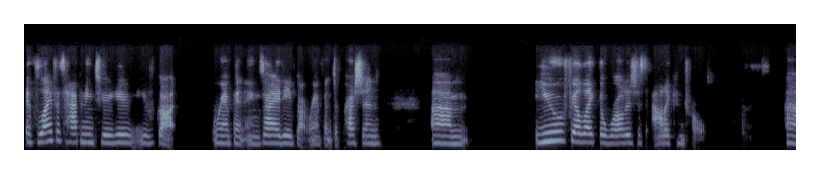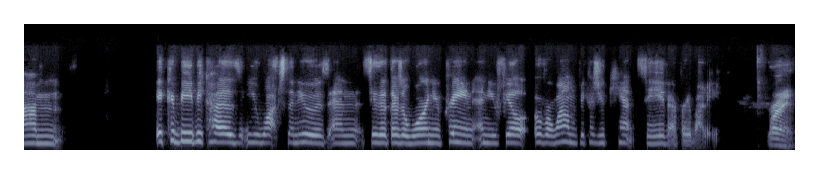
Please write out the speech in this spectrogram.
if life is happening to you, you've got rampant anxiety, you've got rampant depression. Um, you feel like the world is just out of control. Um, it could be because you watch the news and see that there's a war in Ukraine and you feel overwhelmed because you can't save everybody. Right.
